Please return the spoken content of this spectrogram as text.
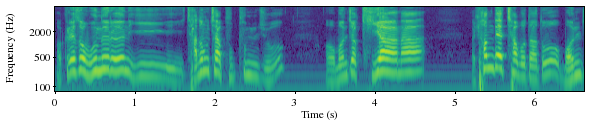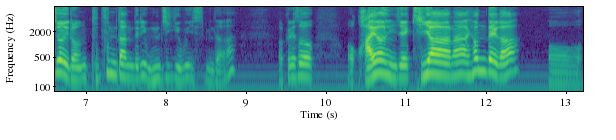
어, 그래서 오늘은 이 자동차 부품주 어, 먼저 기아나 현대차보다도 먼저 이런 부품단들이 움직이고 있습니다. 어, 그래서 어, 과연 이제 기아나 현대가 어,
